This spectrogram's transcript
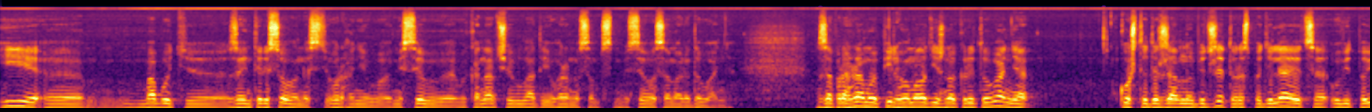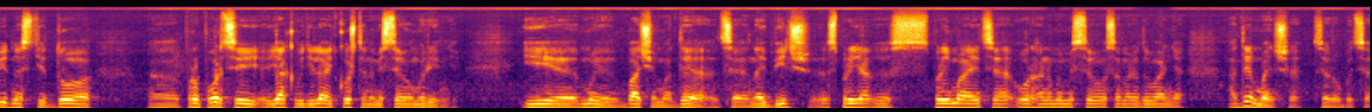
І, е, мабуть, е, заінтересованість органів місцевої виконавчої влади і органів місцевого самоврядування. За програмою пільгового молодіжного кредитування кошти державного бюджету розподіляються у відповідності до е, пропорцій, як виділяють кошти на місцевому рівні. І ми бачимо, де це найбільш сприймається органами місцевого самоврядування, а де менше це робиться.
